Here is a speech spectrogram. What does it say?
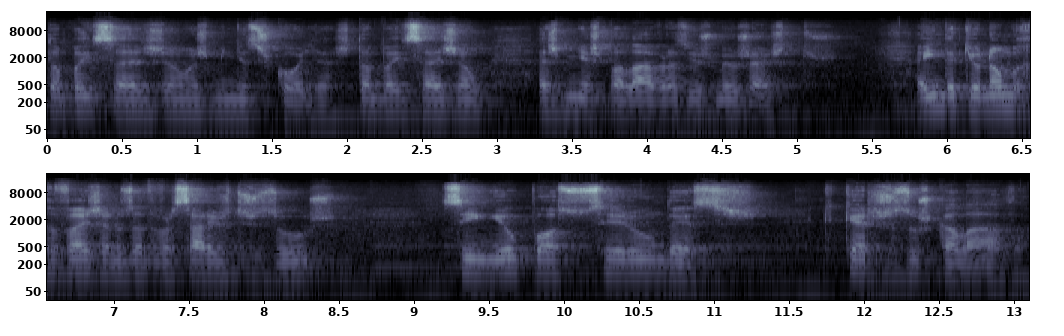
também sejam as minhas escolhas, também sejam as minhas palavras e os meus gestos ainda que eu não me reveja nos adversários de Jesus, sim, eu posso ser um desses que quer Jesus calado,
